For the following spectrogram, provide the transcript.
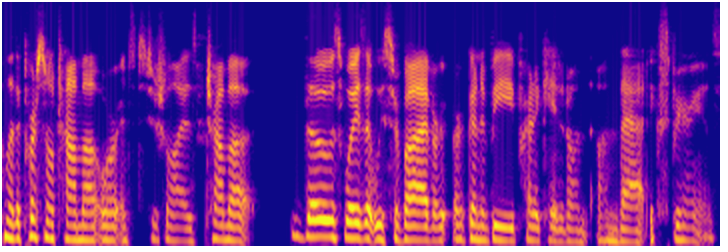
whether personal trauma or institutionalized trauma those ways that we survive are, are going to be predicated on on that experience.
